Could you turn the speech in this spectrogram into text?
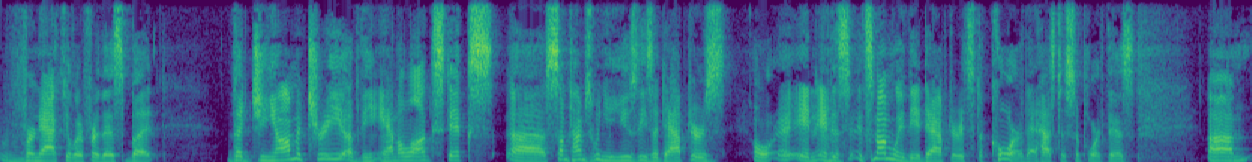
vernacular for this, but the geometry of the analog sticks. Uh, sometimes when you use these adapters, or and, and it's, it's not only the adapter, it's the core that has to support this. Um,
